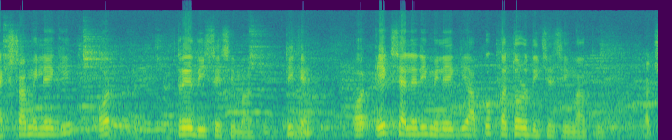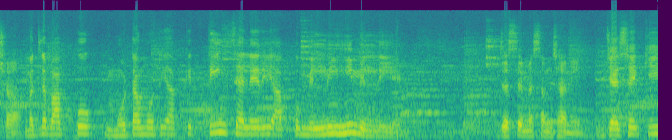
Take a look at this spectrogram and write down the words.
एक्स्ट्रा मिलेगी और त्रे दिशे सीमा की ठीक है। और एक सैलरी मिलेगी आपको कतौर दिशे सीमा की। अच्छा। मतलब आपको मोटा मोटी आपके तीन सैलरी आपको मिलनी ही मिलनी है। जैसे मैं समझा नहीं। जैसे कि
